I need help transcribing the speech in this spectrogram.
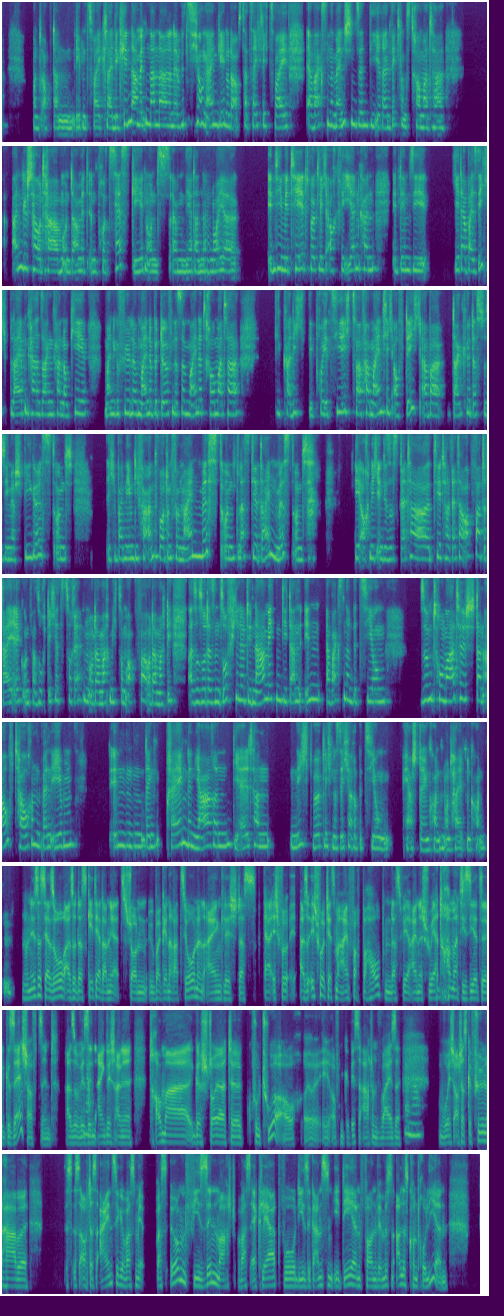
Und ob dann eben zwei kleine Kinder miteinander in eine Beziehung eingehen oder ob es tatsächlich zwei erwachsene Menschen sind, die ihre Entwicklungstraumata angeschaut haben und damit in Prozess gehen und ähm, ja dann eine neue Intimität wirklich auch kreieren können, indem sie jeder bei sich bleiben kann und sagen kann, okay, meine Gefühle, meine Bedürfnisse, meine Traumata, die kann ich, die projiziere ich zwar vermeintlich auf dich, aber danke, dass du sie mir spiegelst und ich übernehme die Verantwortung für meinen Mist und lass dir deinen Mist und gehe auch nicht in dieses Retter, Täter, Retter, Opfer Dreieck und versuche dich jetzt zu retten oder mach mich zum Opfer oder mach die. Also so, da sind so viele Dynamiken, die dann in Erwachsenenbeziehungen symptomatisch dann auftauchen, wenn eben in den prägenden Jahren die Eltern nicht wirklich eine sichere Beziehung herstellen konnten und halten konnten. Nun ist es ja so, also das geht ja dann jetzt schon über Generationen eigentlich, dass ja ich also ich würde jetzt mal einfach behaupten, dass wir eine schwer traumatisierte Gesellschaft sind. Also wir ja. sind eigentlich eine traumagesteuerte Kultur auch äh, auf eine gewisse Art und Weise, genau. wo ich auch das Gefühl habe, es ist auch das einzige, was mir was irgendwie Sinn macht, was erklärt, wo diese ganzen Ideen von wir müssen alles kontrollieren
